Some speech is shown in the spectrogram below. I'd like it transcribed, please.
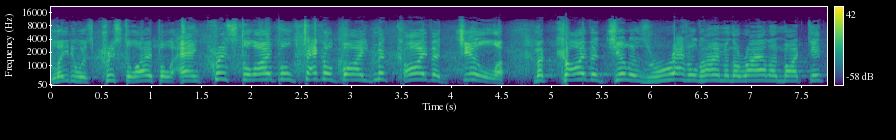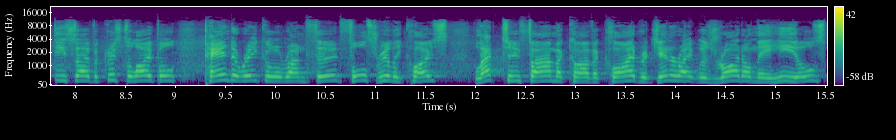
Leader was Crystal Opal, and Crystal Opal tackled by McIver Jill. McIver Jill has rattled home on the rail and might get this over Crystal Opal. Pandarica will run third. Fourth really close. Lap too far, McIver Clyde. Regenerate was right on their heels.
